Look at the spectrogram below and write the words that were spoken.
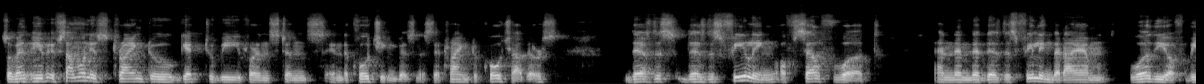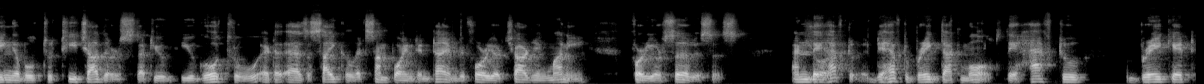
So when if, if someone is trying to get to be for instance in the coaching business they're trying to coach others there's this there's this feeling of self-worth and then there's this feeling that i am worthy of being able to teach others that you you go through it as a cycle at some point in time before you're charging money for your services and sure. they have to they have to break that mold. They have to break it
